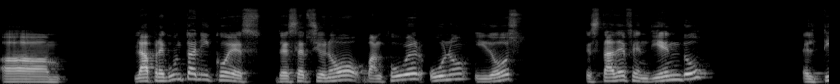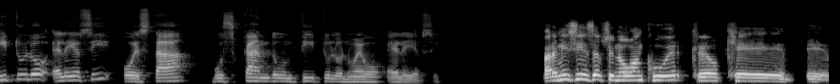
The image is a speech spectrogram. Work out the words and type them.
la pregunta, Nico, es, ¿decepcionó Vancouver? Uno y dos, ¿está defendiendo el título LAFC o está buscando un título nuevo LAFC? Para mí sí decepcionó Vancouver. Creo que eh,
